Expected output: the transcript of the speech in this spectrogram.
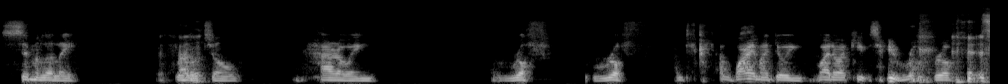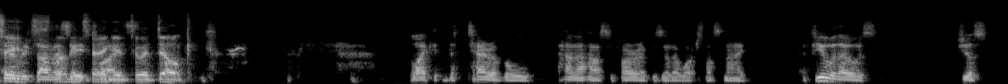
similarly With brutal, harrowing, rough, rough. I'm, why am I doing? Why do I keep saying rough, rough So every time I say it turning twice? into a dog. like the terrible Hammer House of Horror episode I watched last night. A few of those just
